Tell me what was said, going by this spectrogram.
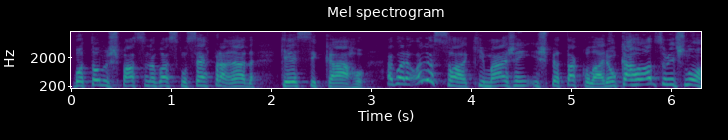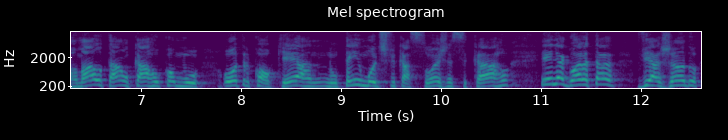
botou no espaço um negócio que não serve para nada, que é esse carro. Agora, olha só que imagem espetacular. É um carro absolutamente normal, tá? Um carro como outro qualquer, não tem modificações nesse carro. Ele agora está viajando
